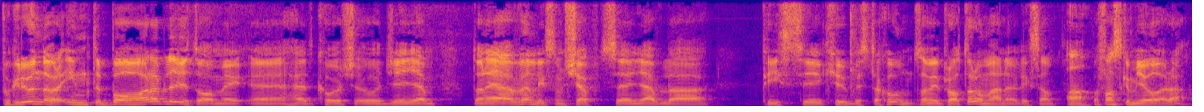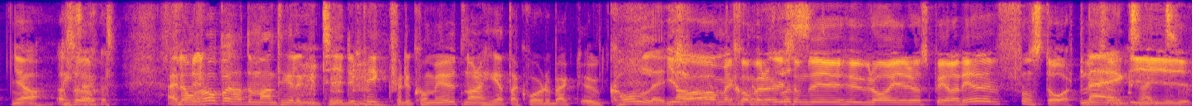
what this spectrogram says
på grund av det, inte bara blivit av med eh, head coach och GM, utan även liksom köpt sig en jävla pissig QB-station som vi pratar om här nu liksom. Ja. Vad fan ska de göra? Ja, Alltså- exakt. Nej, de hoppas att de har en tillräckligt tidig pick, för det kommer ju ut några heta quarterback ur college. Ja, men kommer det, liksom, det är, hur bra är det att spela det från start? Liksom, Nej, exakt. I,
